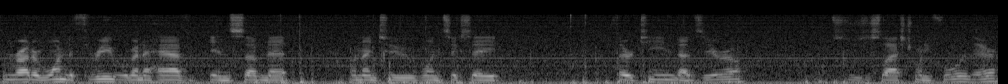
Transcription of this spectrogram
from router 1 to 3 we're going to have in subnet 192.168.13.0 use a slash 24 there.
